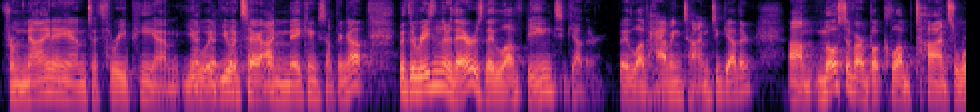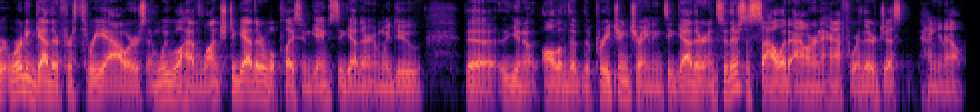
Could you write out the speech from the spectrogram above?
from 9 a.m. to 3 p.m., you would, you would say I'm making something up. But the reason they're there is they love being together. They love having time together. Um, most of our book club time, so we're, we're together for three hours and we will have lunch together, we'll play some games together, and we do the, you know, all of the, the preaching training together. And so there's a solid hour and a half where they're just hanging out,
